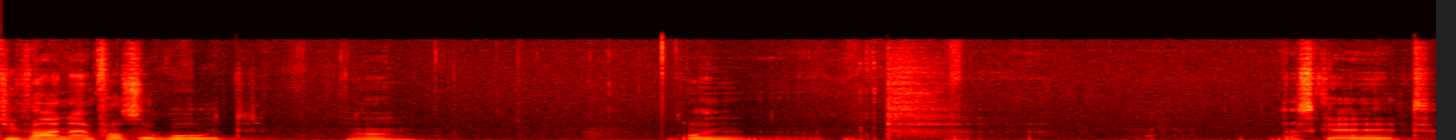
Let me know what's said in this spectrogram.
die waren einfach so gut. Ne? Und pff, das Geld.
